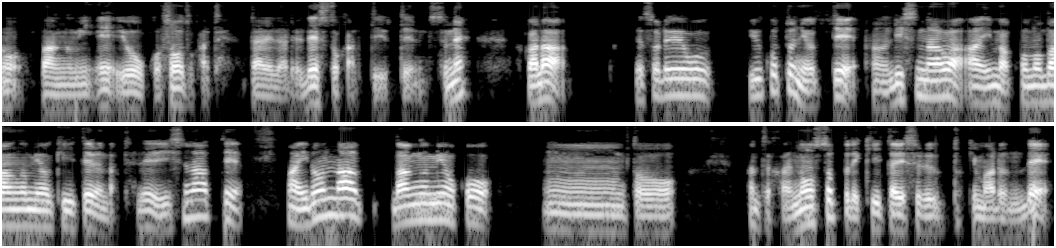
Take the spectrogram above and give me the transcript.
の番組へようこそとかって、誰々ですとかって言ってるんですよね。だから、でそれを言うことによって、あのリスナーは、あ、今この番組を聞いてるんだって。で、リスナーって、まあ、いろんな番組をこう、うーんと、なんていうか、ノンストップで聞いたりする時もあるんで、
